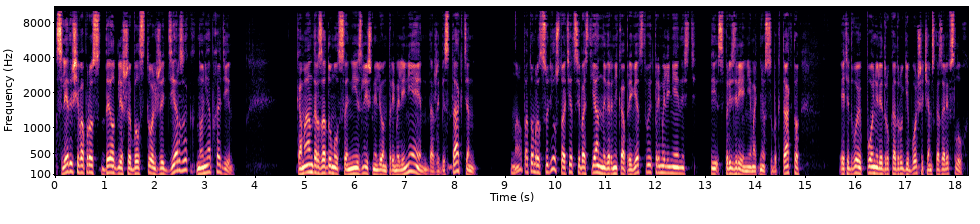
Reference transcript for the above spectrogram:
Следующий вопрос Делглиша был столь же дерзок, но необходим. Командор задумался, не излишне ли он прямолинеен, даже бестактен, но потом рассудил, что отец Себастьян наверняка приветствует прямолинейность и с презрением отнесся бы к такту. Эти двое поняли друг о друге больше, чем сказали вслух.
